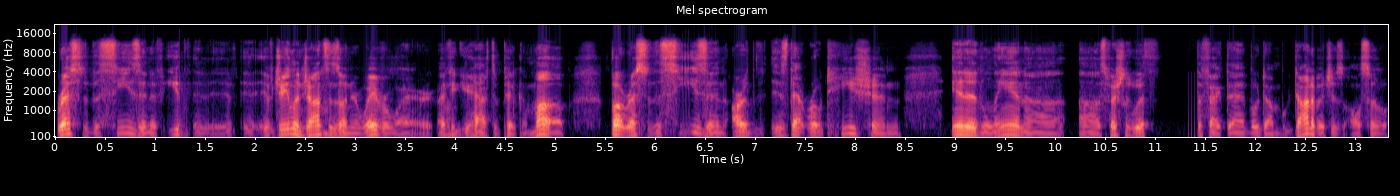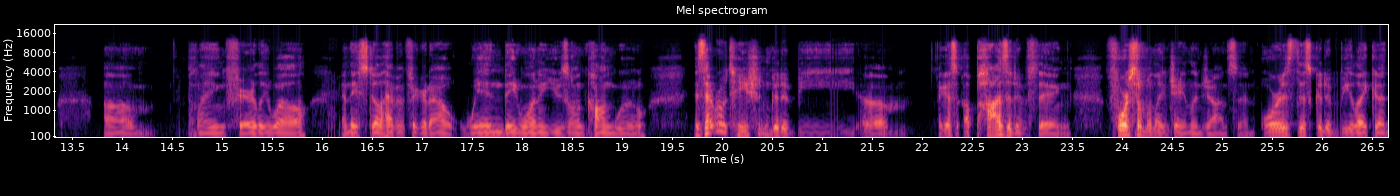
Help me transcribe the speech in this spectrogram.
Rest of the season, if if, if Jalen Johnson's on your waiver wire, I think you have to pick him up. But rest of the season, are is that rotation in Atlanta, uh, especially with the fact that Bogdan Bogdanovic is also um, playing fairly well, and they still haven't figured out when they want to use Okongwu. Is that rotation going to be, um, I guess, a positive thing for someone like Jalen Johnson, or is this going to be like a,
